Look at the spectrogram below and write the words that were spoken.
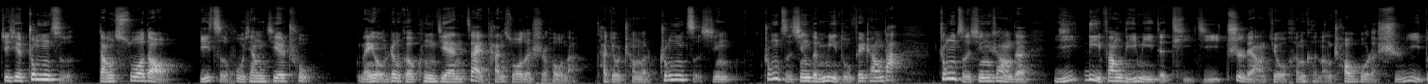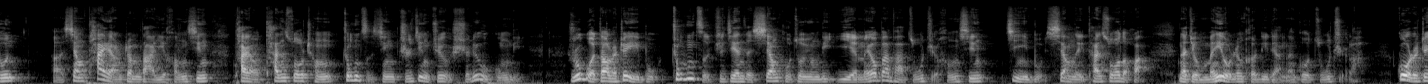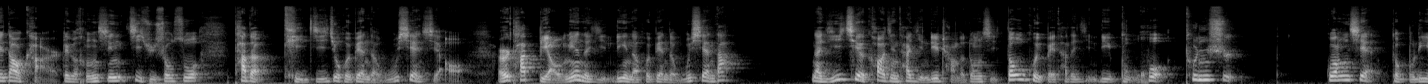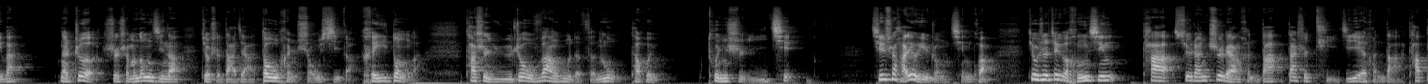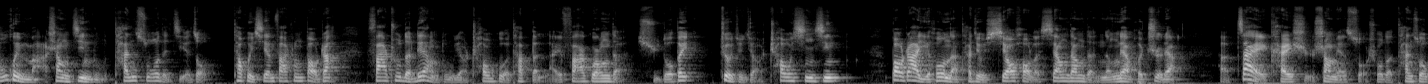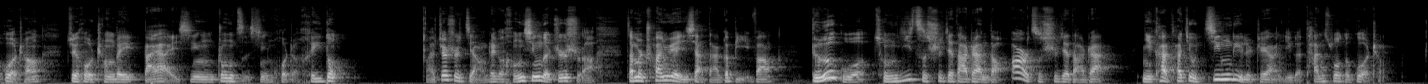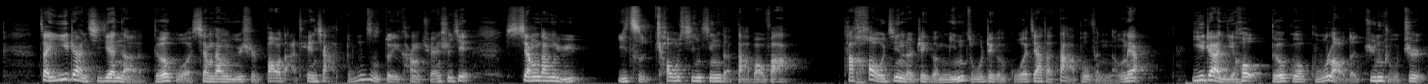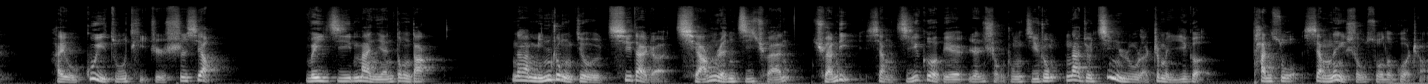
这些中子当缩到彼此互相接触。没有任何空间再坍缩的时候呢，它就成了中子星。中子星的密度非常大，中子星上的一立方厘米的体积质量就很可能超过了十亿吨啊！像太阳这么大一恒星，它要坍缩成中子星，直径只有十六公里。如果到了这一步，中子之间的相互作用力也没有办法阻止恒星进一步向内坍缩的话，那就没有任何力量能够阻止了。过了这道坎儿，这个恒星继续收缩，它的体积就会变得无限小，而它表面的引力呢会变得无限大。那一切靠近它引力场的东西都会被它的引力捕获、吞噬，光线都不例外。那这是什么东西呢？就是大家都很熟悉的黑洞了。它是宇宙万物的坟墓，它会吞噬一切。其实还有一种情况，就是这个恒星。它虽然质量很大，但是体积也很大，它不会马上进入坍缩的节奏，它会先发生爆炸，发出的亮度要超过它本来发光的许多倍，这就叫超新星。爆炸以后呢，它就消耗了相当的能量和质量啊，再开始上面所说的坍缩过程，最后成为白矮星、中子星或者黑洞啊。这是讲这个恒星的知识啊。咱们穿越一下，打个比方，德国从一次世界大战到二次世界大战。你看，他就经历了这样一个坍缩的过程。在一战期间呢，德国相当于是包打天下，独自对抗全世界，相当于一次超新星的大爆发。它耗尽了这个民族、这个国家的大部分能量。一战以后，德国古老的君主制还有贵族体制失效，危机蔓延动荡，那民众就期待着强人集权，权力向极个别人手中集中，那就进入了这么一个。坍缩向内收缩的过程。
